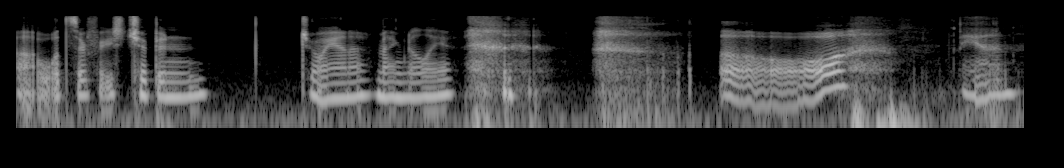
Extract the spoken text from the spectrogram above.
uh, what's their face? Chip and Joanna Magnolia. oh, man.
